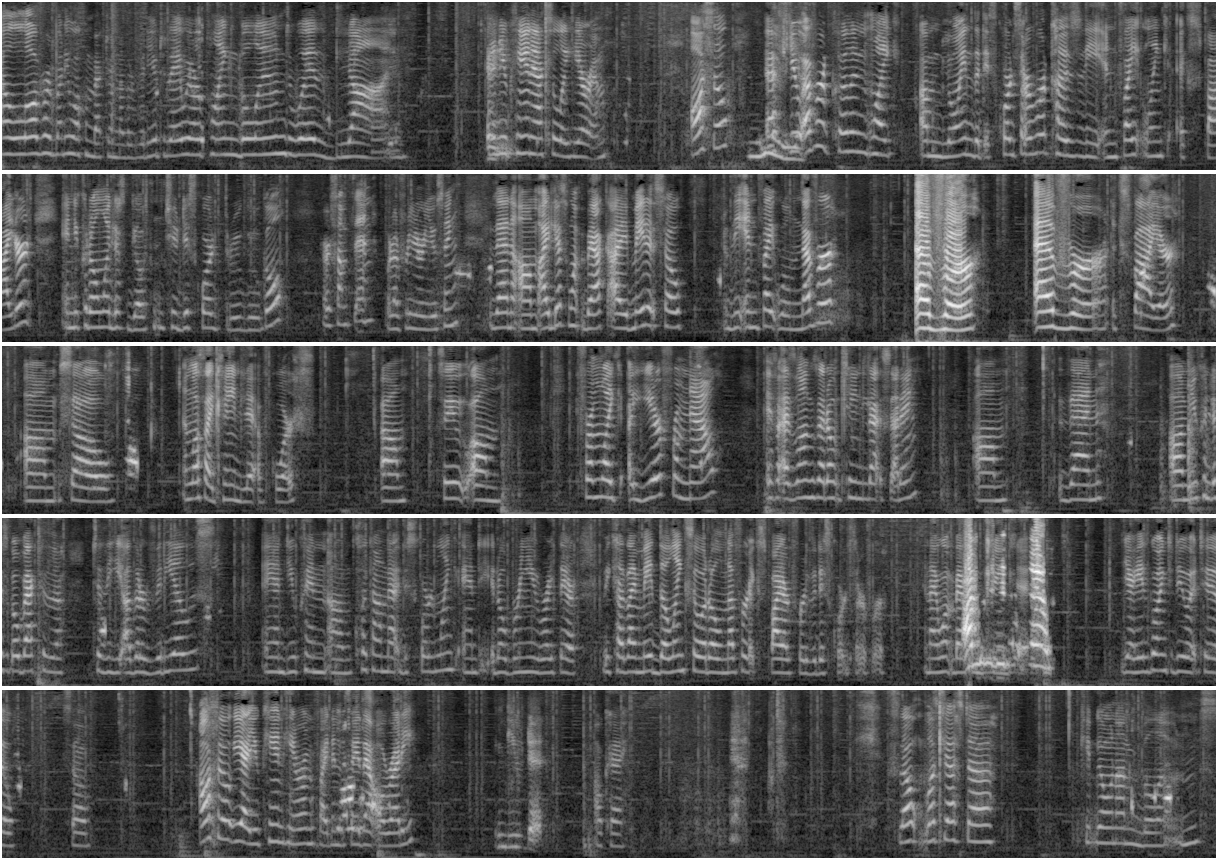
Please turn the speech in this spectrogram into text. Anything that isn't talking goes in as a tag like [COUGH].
Hello everybody, welcome back to another video. Today we are playing Bloons with John. And you can actually hear him. Also, if you ever couldn't like um join the Discord server because the invite link expired and you could only just go to Discord through Google or something, whatever you're using, then um I just went back. I made it so the invite will never ever ever expire. Um, so unless I change it, of course. Um, so um, from like a year from now, if as long as I don't change that setting, um, then um, you can just go back to the to the other videos and you can um, click on that Discord link and it'll bring you right there because I made the link so it'll never expire for the Discord server. And I went back I'm and changed it. that. Yeah, he's going to do it too. So. Also, yeah, you can hear him if I didn't say that already. You did. Okay. So, let's just uh keep going on Bloons.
